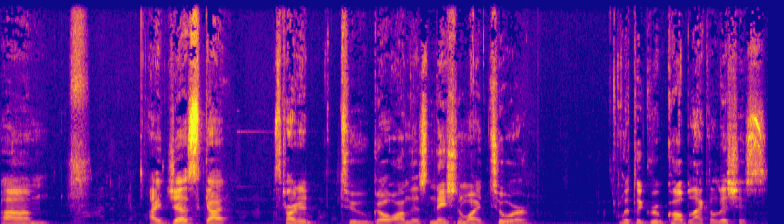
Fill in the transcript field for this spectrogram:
Um, I just got started to go on this nationwide tour with a group called Blackalicious.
